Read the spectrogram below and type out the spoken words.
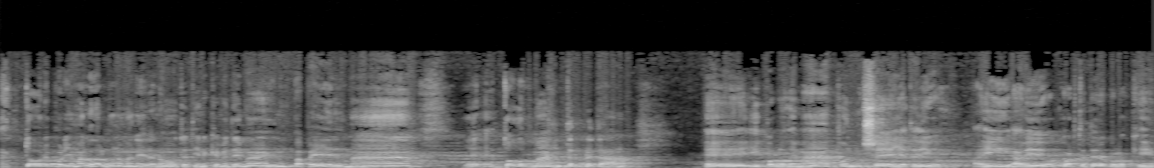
actores, por llamarlo de alguna manera, ¿no? Te tienes que meter más en un papel, más... eh, todos más interpretados, ¿no? Eh, y por lo demás, pues no sé, ya te digo, hay, ha habido cuarteteros con los que,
